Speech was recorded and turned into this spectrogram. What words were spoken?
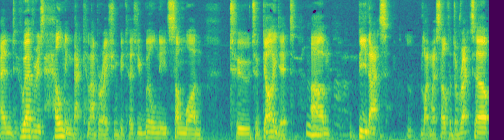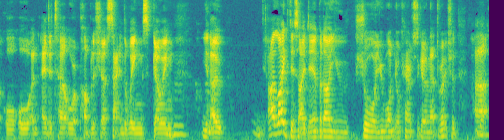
and whoever is helming that collaboration, because you will need someone to to guide it, mm-hmm. um, be that like myself, a director or, or an editor or a publisher sat in the wings going, mm-hmm. you know, I like this idea, but are you sure you want your character to go in that direction? Uh,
